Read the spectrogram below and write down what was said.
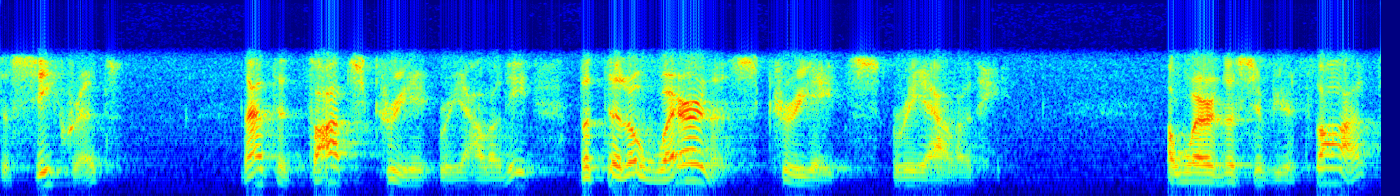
the secret. Not that thoughts create reality, but that awareness creates reality. Awareness of your thoughts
